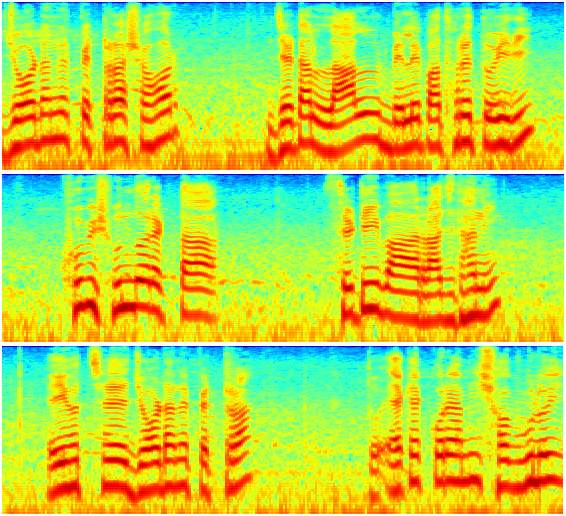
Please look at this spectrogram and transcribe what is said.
জর্ডানের পেট্রা শহর, যেটা লাল বেলে পাথরে তৈরি। খুবই সুন্দর একটা সিটি বা রাজধানী। এই হচ্ছে জর্ডানের পেট্রা। তো এক এক করে আমি সবগুলোই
